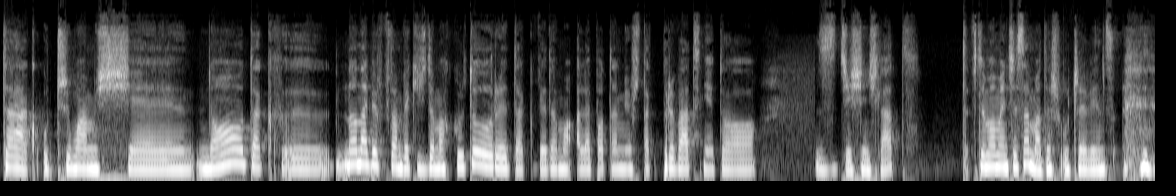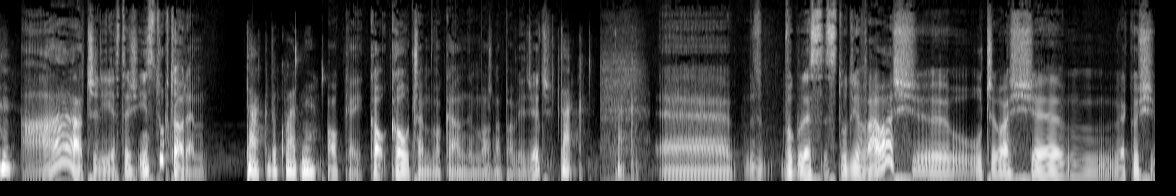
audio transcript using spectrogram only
Tak, uczyłam się, no tak, no najpierw tam w jakichś domach kultury, tak wiadomo, ale potem już tak prywatnie to z 10 lat. W tym momencie sama też uczę, więc... A, czyli jesteś instruktorem. Tak, dokładnie. Okej, okay. coachem wokalnym można powiedzieć. Tak, tak. E, w ogóle studiowałaś, e, uczyłaś się mm, jakoś,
